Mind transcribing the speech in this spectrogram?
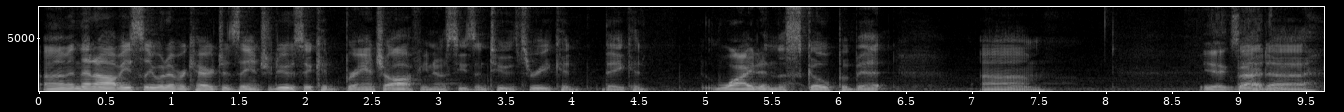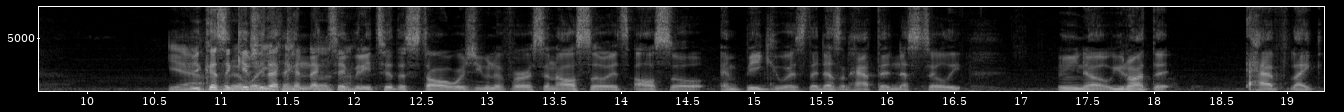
Um, and then obviously whatever characters they introduce, it could branch off. You know, season two, three could they could widen the scope a bit. Um, Yeah, but exactly. uh, yeah, because it gives what you that connectivity to the Star Wars universe, and also it's also ambiguous. That doesn't have to necessarily, you know, you don't have to have like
